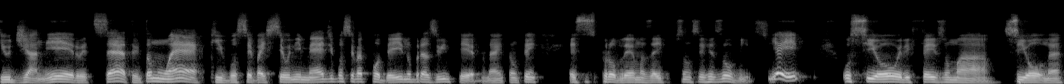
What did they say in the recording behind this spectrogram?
Rio de Janeiro, etc. Então, não é que você vai ser Unimed e você vai poder ir no Brasil inteiro. Né? Então, tem esses problemas aí que precisam ser resolvidos. E aí, o CEO, ele fez uma... CEO, né?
